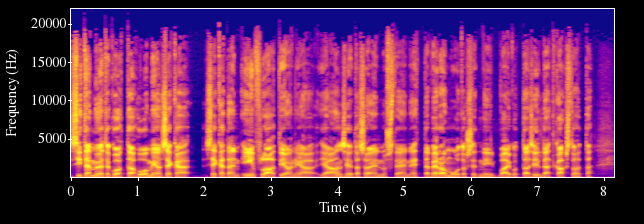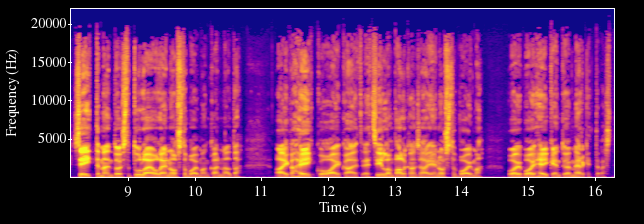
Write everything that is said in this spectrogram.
sitä myötä, kun ottaa huomioon sekä, sekä tämän inflaation ja, ja ansiotasoennusteen että veromuutokset, niin vaikuttaa siltä, että 2017 tulee olemaan ostovoiman kannalta aika heikkoa aikaa, että, että silloin palkansaajien ostovoima voi, voi heikentyä merkittävästi.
